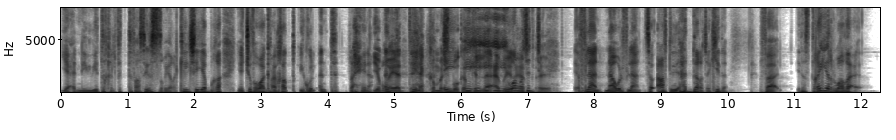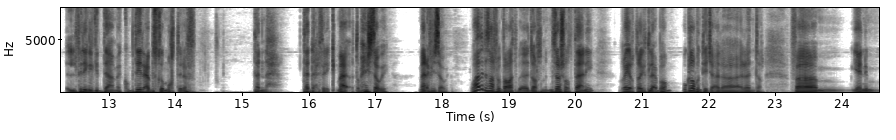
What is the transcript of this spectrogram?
يعني يدخل في التفاصيل الصغيرة. كل شيء يبغى تشوفه واقف على الخط يقول أنت رح هنا يبغى يد هنا. تحكم مشبوكة في كل لاعب والله. جد إيه. فلان ناول فلان. عرفت؟ لهالدرجة كذا. فإذا تغير الوضع الفريق اللي قدامك وبدأ يلعب بأسلوب مختلف تنح تنح الفريق. ما طب الحين إيش يسوي؟ ما يعرف إيش يسوي. وهذا اللي صار في مباراة دورتموند. نزل الشوط الثاني. غير طريقة لعبهم وقلبوا النتيجه على على الانتر ف يعني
